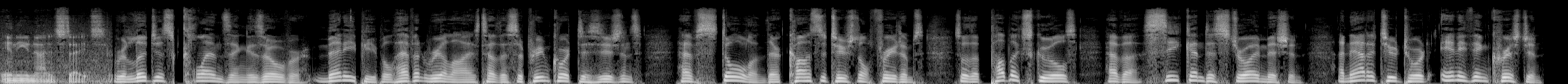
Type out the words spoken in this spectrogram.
in the United States. Religious cleansing is over. Many people haven't realized how the Supreme Court decisions have stolen their constitutional freedoms so that public schools have a seek and destroy mission, an attitude toward anything Christian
